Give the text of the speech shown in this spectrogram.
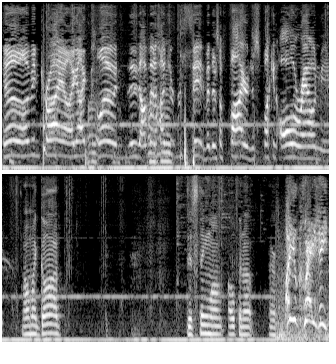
Yo, I'm in cryo. I got oh. cloned. Dude, I'm at 100%, but there's a fire just fucking all around me. Oh my god. This thing won't open up. Or Are you crazy?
